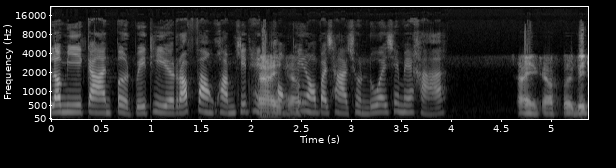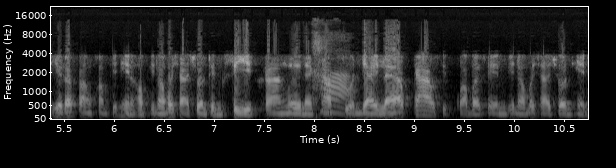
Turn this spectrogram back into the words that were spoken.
เรามีการเปิดเวทีรับฟังความคิดเห็นใช่ของครับ พี่น้องประชาชนด้วยใช่ไหมคะ ใช่ครับ เปิดเวทีรับฟังความคิดเห็นของพี่น้องประชาชนถึง 4 ครั้งเลยนะครับ ค่ะ ส่วนใหญ่แล้ว 90 กว่าเปอร์เซ็นต์พี่น้องประชาชนเห็น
